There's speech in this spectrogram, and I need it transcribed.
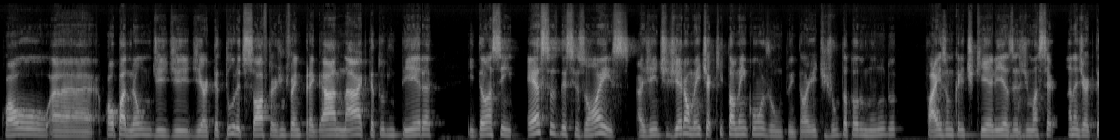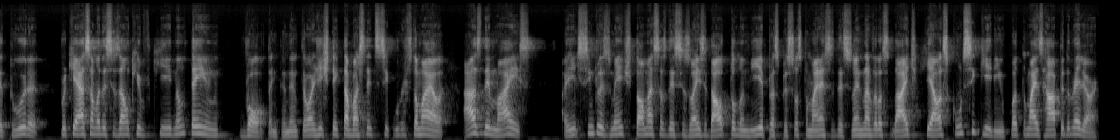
qual, uh, qual padrão de, de, de arquitetura de software a gente vai empregar na arquitetura inteira. Então, assim, essas decisões a gente geralmente aqui toma em conjunto. Então, a gente junta todo mundo, faz um critique ali, às vezes, de uma semana de arquitetura, porque essa é uma decisão que, que não tem volta, entendeu? Então, a gente tem que estar bastante seguro de tomar ela. As demais, a gente simplesmente toma essas decisões e dá autonomia para as pessoas tomarem essas decisões na velocidade que elas conseguirem. O quanto mais rápido, melhor.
